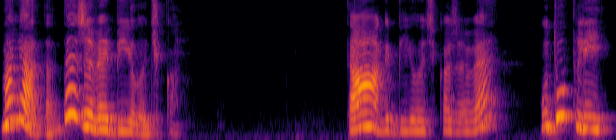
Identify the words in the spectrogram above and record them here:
Малята, де живе білочка? Так, білочка живе у дуплі,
